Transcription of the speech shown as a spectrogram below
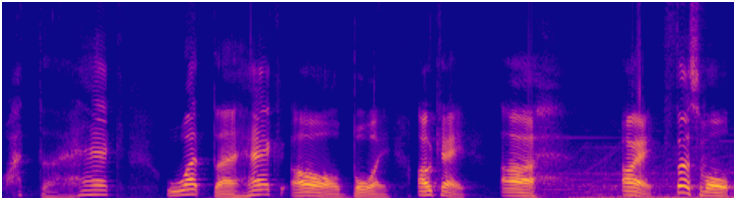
What the heck? What the heck? Oh boy. Okay. Uh Alright, first of all,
